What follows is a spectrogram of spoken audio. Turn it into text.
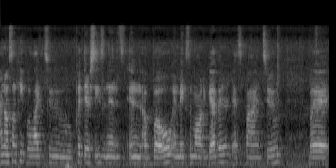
I know some people like to put their seasonings in a bowl and mix them all together. That's fine too. But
